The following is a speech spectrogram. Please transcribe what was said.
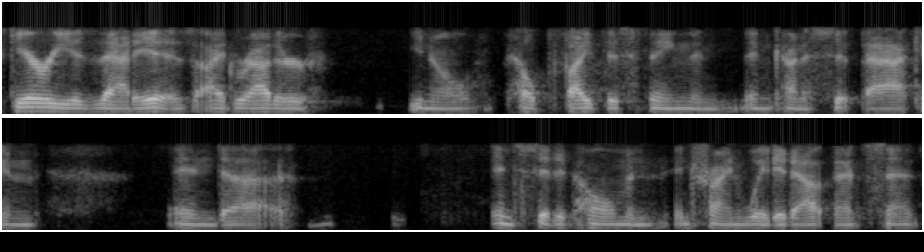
scary as that is, I'd rather you know help fight this thing than than kind of sit back and and uh and sit at home and, and try and wait it out in that sense.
